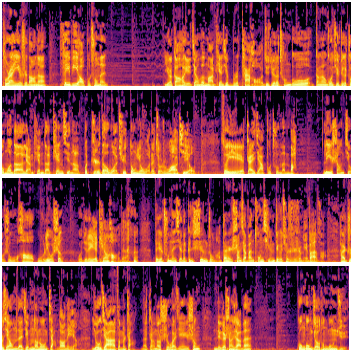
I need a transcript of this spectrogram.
突然意识到呢，非必要不出门。因为刚好也降温嘛，天气不是太好，就觉得成都刚刚过去这个周末的两天的天气呢，不值得我去动用我的九十五号汽油，所以宅家不出门吧。力省九十五号五六升，我觉得也挺好的。大家出门显得更慎重了。但是上下班通勤这个确实是没办法。还是之前我们在节目当中讲到那样，油价怎么涨？那涨到十块钱一升，你这个上下班公共交通工具，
